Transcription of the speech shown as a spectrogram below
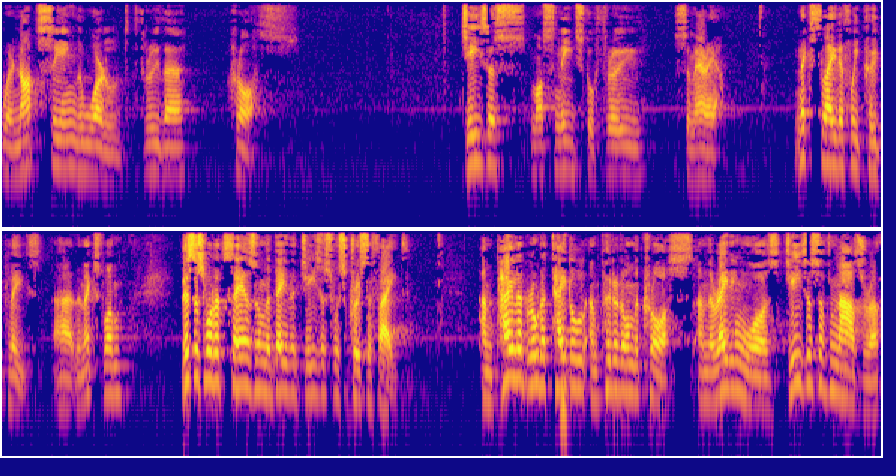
we're not seeing the world through the cross. Jesus must needs go through Samaria. Next slide, if we could, please. Uh, the next one. This is what it says on the day that Jesus was crucified. And Pilate wrote a title and put it on the cross, and the writing was, Jesus of Nazareth,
